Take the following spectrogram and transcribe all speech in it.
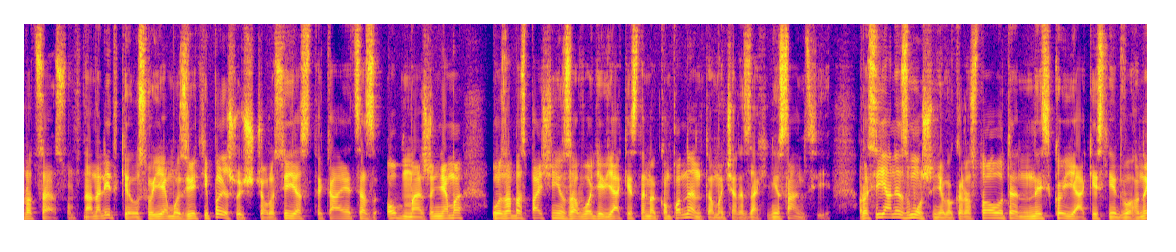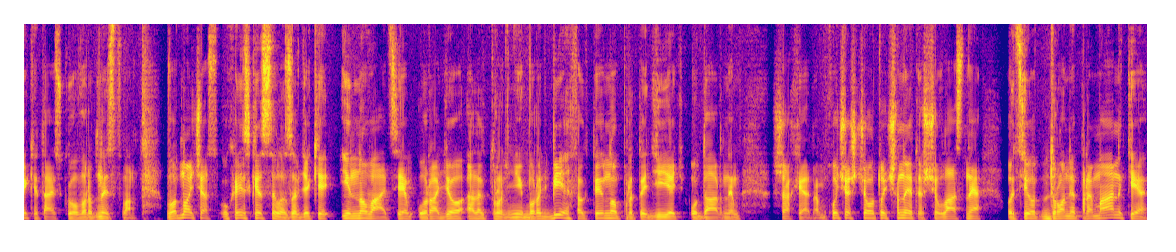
процесу. Аналітики у своєму звіті пишуть, що Росія стикається з обмеженнями у забезпеченні заводів якісними компонентами через західні санкції. Росіяни змушені використовувати низькоякісні двигуни китайського виробництва. Водночас українські сили завдяки інноваціям у радіоелектронній боротьбі ефективно протидіють ударним шахетам. Хочу ще уточнити, що власне оці от дрони приманки.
